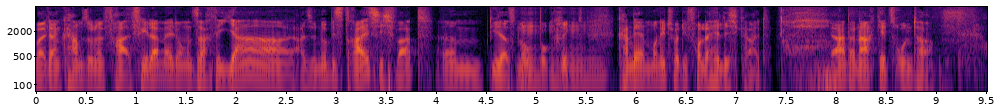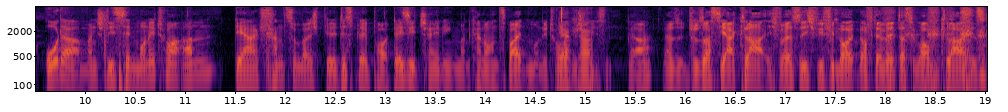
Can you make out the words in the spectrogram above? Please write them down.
weil dann kam so eine Fa Fehlermeldung und sagte, ja, also nur bis 30 Watt, ähm, die das Notebook mhm, kriegt, mhm, mhm. kann der Monitor die volle Helligkeit. Ja, danach geht es runter. Oder man schließt den Monitor an, der kann zum Beispiel DisplayPort Daisy Chaining. Man kann auch einen zweiten Monitor ja, anschließen. Ja? Also du sagst ja klar. Ich weiß nicht, wie viele Leuten auf der Welt das überhaupt klar ist.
